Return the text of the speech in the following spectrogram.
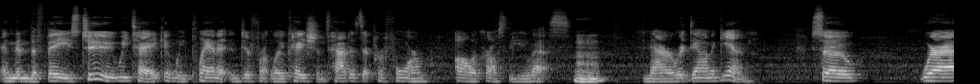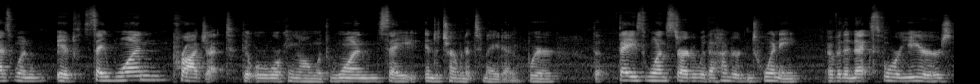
And then the phase two we take and we plant it in different locations. How does it perform all across the US? Mm-hmm. Narrow it down again. So, whereas when if say one project that we're working on with one say indeterminate tomato, where the phase one started with 120, over the next four years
